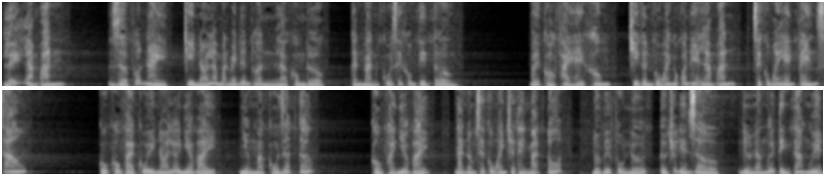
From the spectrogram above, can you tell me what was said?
lễ làm ăn. Giờ phút này, chỉ nói là bạn bè đơn thuần là không được, Căn bản cô sẽ không tin tưởng. Vậy có phải hay không? Chỉ cần cùng anh có quan hệ làm ăn, Sẽ cùng anh lén phén sao? Cô không phải cố ý nói lời như vậy, Nhưng mà cô rất tức. Không phải như vậy, Đàn ông sẽ cùng anh trở thành bạn tốt. Đối với phụ nữ, từ trước đến giờ Đều là người tình ta nguyện,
